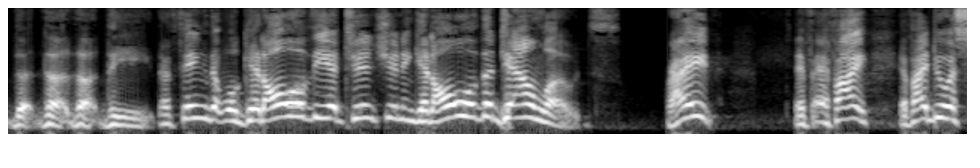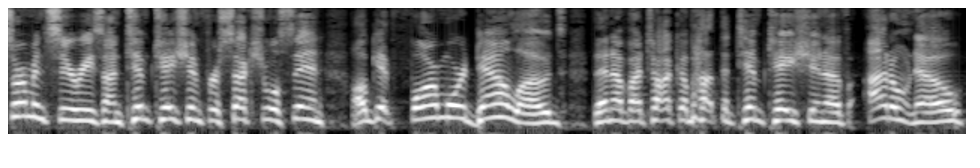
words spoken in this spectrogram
the the the, the, thing that will get all of the attention and get all of the downloads, right? If, if I if I do a sermon series on temptation for sexual sin, I'll get far more downloads than if I talk about the temptation of I don't know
